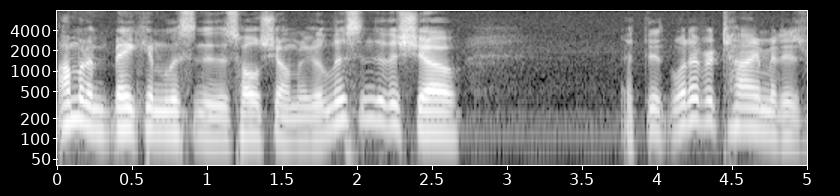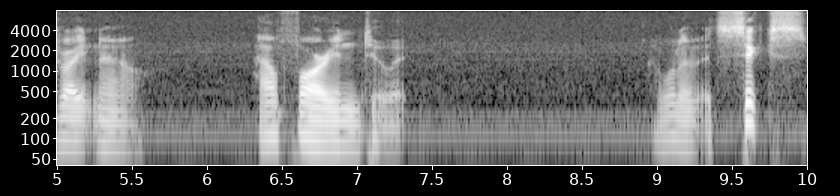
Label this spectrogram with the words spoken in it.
I'm gonna make him listen to this whole show. I'm gonna go listen to the show at this, whatever time it is right now. How far into it? I want to. It's six,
